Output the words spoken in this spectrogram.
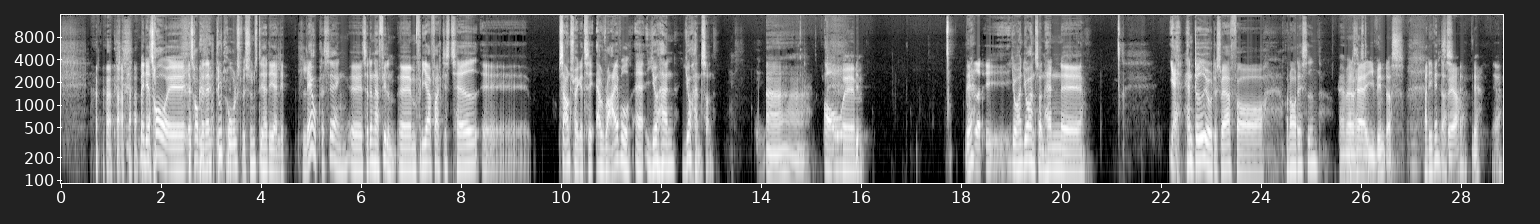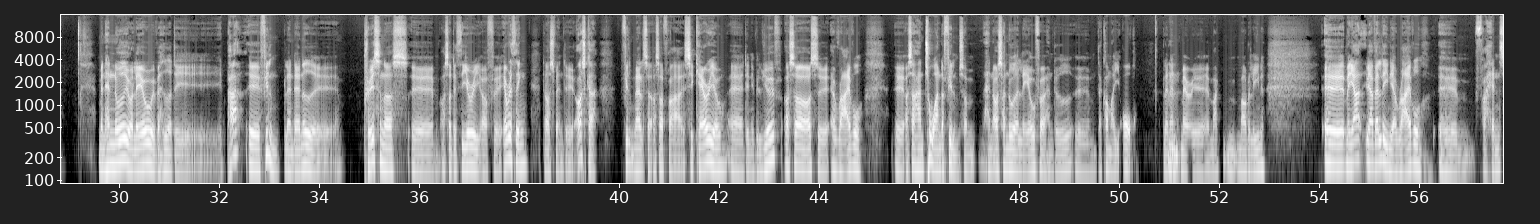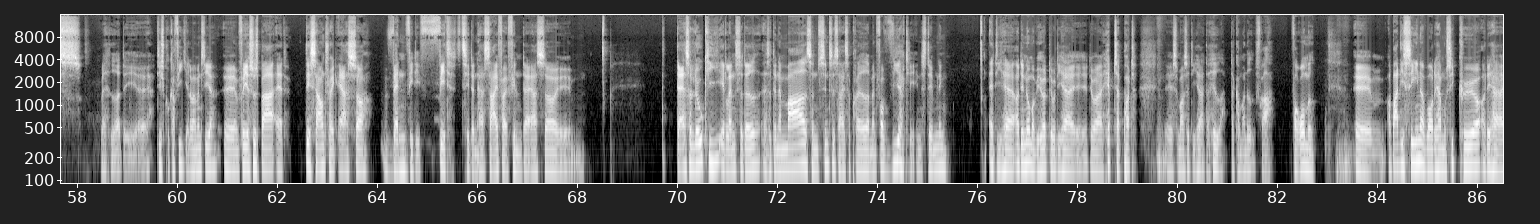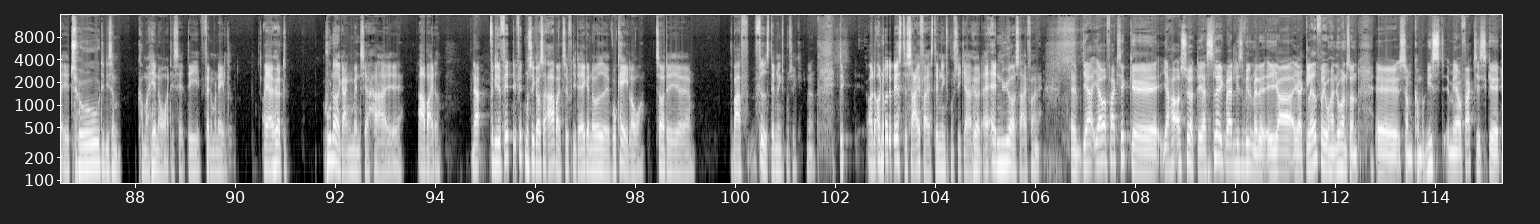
Men jeg tror, øh, jeg tror blandt andet, du, Troels, vil synes, det her det er lidt lav placering øh, til den her film. Øh, fordi jeg har faktisk taget øh, soundtracket til Arrival af Johan Johansson. Ah. Og øh, Ja. hvad hedder det? Øh, Johan Johansson, han, øh, ja, han døde jo desværre for, hvornår er det siden? Jeg har været her i vinters. Var det i vinters? Desværre. Ja. Ja. Men han nåede jo at lave, hvad hedder det, et par øh, film, blandt andet øh, Prisoners, øh, og så The Theory of øh, Everything, der også vandt øh, Oscar, filmen altså, og så fra Sicario af Denis Villeneuve, og så også øh, Arrival, øh, og så har han to andre film, som han også har nået at lave, før han døde, øh, der kommer i år, blandt andet Mm. Mary øh, Mag- Magdalene. Øh, men jeg, jeg valgte egentlig Arrival øh, fra hans, hvad hedder det, øh, diskografi, eller hvad man siger. Øh, for jeg synes bare, at det soundtrack er så vanvittigt fedt til den her sci-fi film, der er så... Øh, der er så low-key et eller andet sted. Altså, den er meget sådan synthesizer-præget, og man får virkelig en stemning af de her, og det nummer, vi hørte, det var de her, øh, det var Heptapot, øh, som også er de her, der hedder, der kommer ned fra, fra rummet. Øhm, og bare de scener, hvor det her musik kører, og det her øh, tog, det ligesom kommer hen over, det, ser- det er fænomenalt. Og jeg har hørt det 100 gange, mens jeg har øh, arbejdet. ja. Fordi det er fedt, det er fedt musik også at arbejde til, fordi der ikke er noget øh, vokal over. Så er det, øh, det er bare fed stemningsmusik. Ja. Det, Og, og noget af det bedste sci-fi stemningsmusik, jeg har hørt, er, er nyere sci-fi. Mm. Øh, jeg, jeg var faktisk ikke... Øh, jeg har også hørt det. Jeg har slet ikke været lige så vild med det. Jeg, jeg er glad for Johan Johansson øh, som komponist, men jeg var faktisk... Øh,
